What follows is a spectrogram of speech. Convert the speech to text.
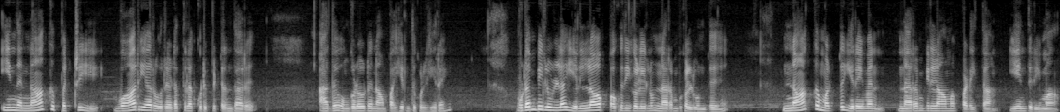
இந்த நாக்கு பற்றி வாரியார் ஒரு இடத்துல குறிப்பிட்டிருந்தார். அதை உங்களோடு நான் பகிர்ந்து கொள்கிறேன். உடம்பில் உள்ள எல்லா பகுதிகளிலும் நரம்புகள் உண்டு. நாக்கை மட்டும் இறைவன் நரம்பில்லாமல் படைத்தான். ஏன் தெரியுமா?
